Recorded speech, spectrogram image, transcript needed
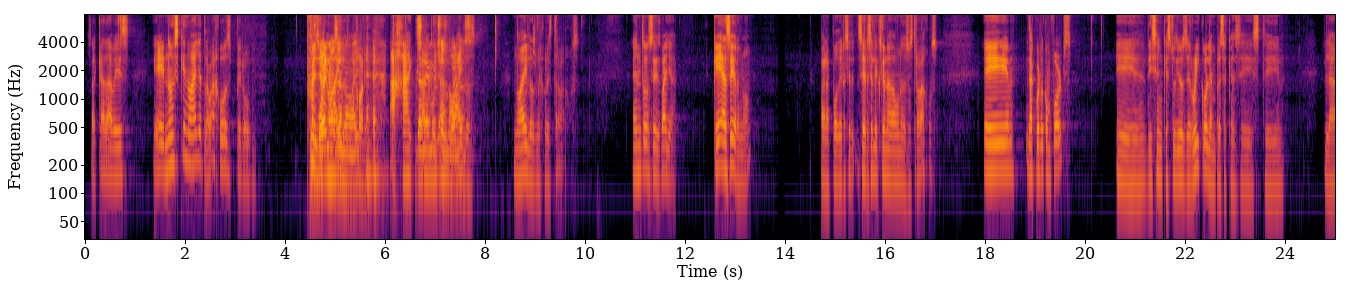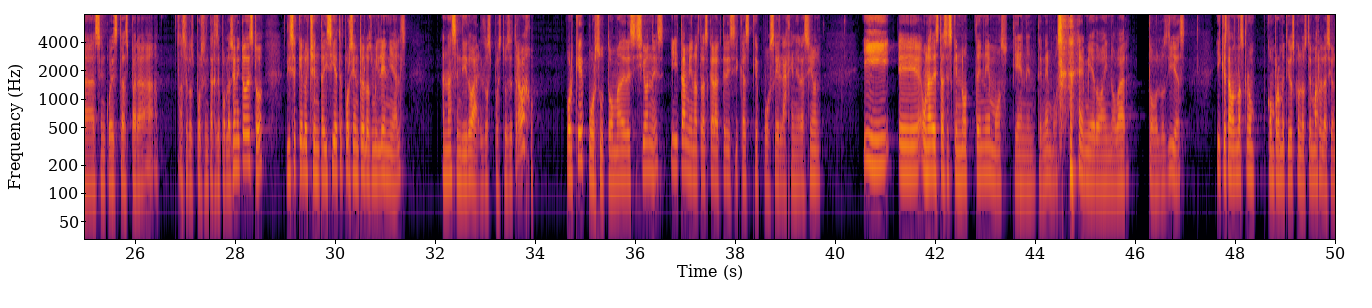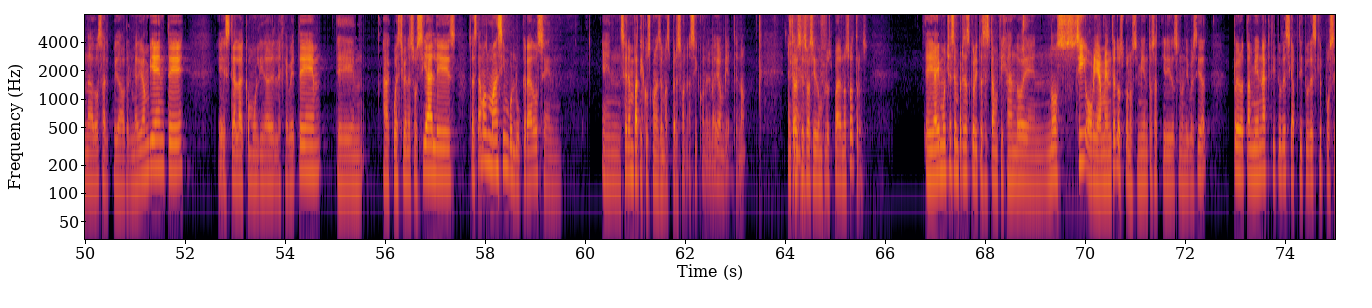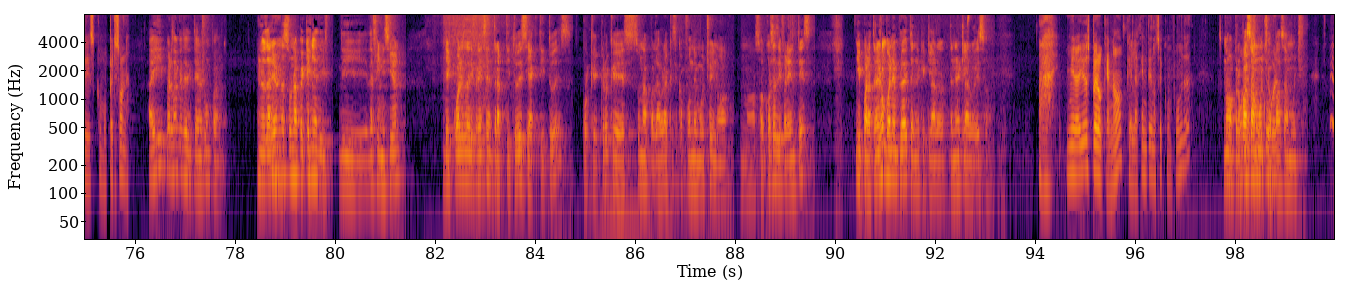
O sea, cada vez eh, no es que no haya trabajos, pero pues Los ya no hay ya los no hay. mejores. Ajá, exacto, Ya no hay muchos no hay buenos. los no hay los mejores trabajos. Entonces, vaya, ¿qué hacer, no? Para poder ser, ser seleccionado a uno de esos trabajos. Eh, de acuerdo con Forbes, eh, dicen que estudios de Rico, la empresa que hace este, las encuestas para hacer los porcentajes de población y todo esto, dice que el 87% de los millennials han ascendido a altos puestos de trabajo. ¿Por qué? Por su toma de decisiones y también otras características que posee la generación. Y eh, una de estas es que no tenemos, tienen, tenemos miedo a innovar todos los días y que estamos más com- comprometidos con los temas relacionados al cuidado del medio ambiente, este, a la comunidad LGBT, eh, a cuestiones sociales. O sea, estamos más involucrados en, en ser empáticos con las demás personas y con el medio ambiente, ¿no? Entonces Sí. eso ha sido un plus para nosotros. Eh, hay muchas empresas que ahorita se están fijando en, no, sí, obviamente, los conocimientos adquiridos en la universidad, pero también actitudes y aptitudes que posees como persona. Ahí, perdón que te interrumpa. ¿Nos darías una pequeña dif- di- definición de cuál es la diferencia entre aptitudes y actitudes? Porque creo que es una palabra que se confunde mucho y no, no son cosas diferentes. Y para tener un buen empleo hay que tener que claro, tener claro eso. Ay, mira, yo espero que no, que la gente no se confunda. No, pero pasa mucho, cubre- pasa mucho.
